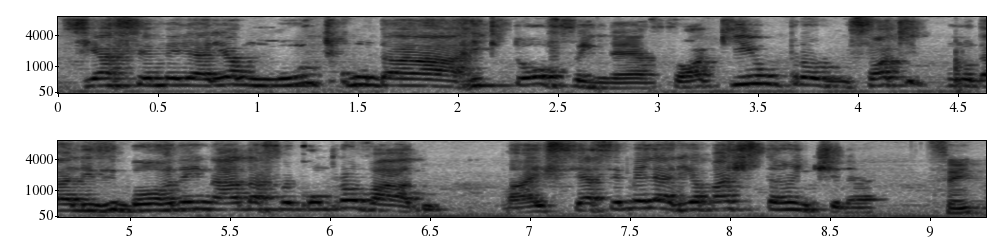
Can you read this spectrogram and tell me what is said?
se assemelharia muito com o da Richtofen, né? Só que, o, só que no da Liv Borden nada foi comprovado. Mas se assemelharia bastante, né? Sim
